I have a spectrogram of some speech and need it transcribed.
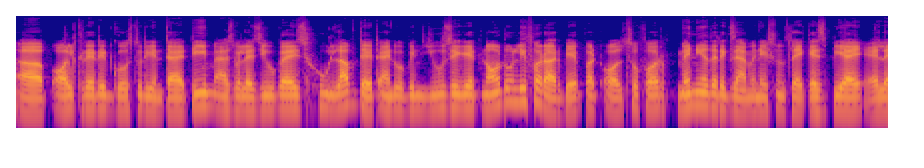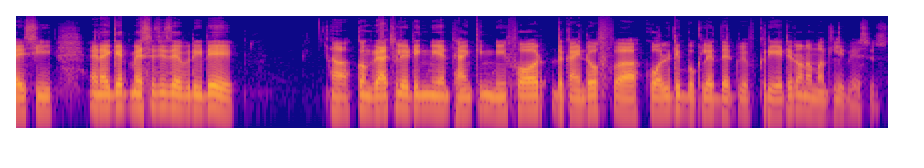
Uh, all credit goes to the entire team as well as you guys who loved it and who have been using it not only for RBI but also for many other examinations like SBI, LIC, and I get messages every day uh, congratulating me and thanking me for the kind of uh, quality booklet that we've created on a monthly basis.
